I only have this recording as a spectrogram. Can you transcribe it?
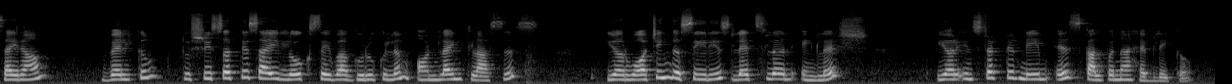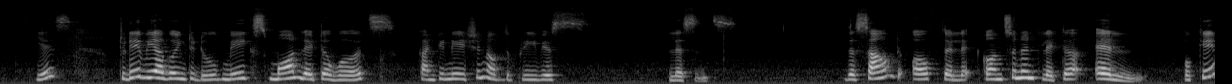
Sai Ram. Welcome to Sri Sathya Sai Lok Seva Gurukulam online classes. You are watching the series Let's Learn English. Your instructor name is Kalpana Heblekar. Yes, today we are going to do make small letter words continuation of the previous lessons. The sound of the le consonant letter L. Okay.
